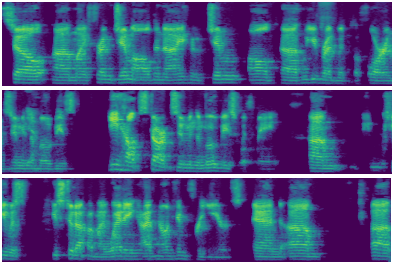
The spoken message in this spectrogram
So uh, my friend Jim Ald and I, who Jim Ald, uh, who you've read with before in Zooming yeah. the Movies, he helped start Zooming the Movies with me. Um, he was he stood up at my wedding. I've known him for years, and um, uh,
